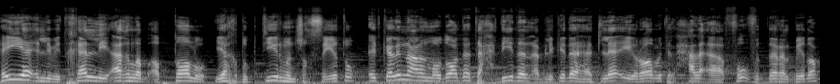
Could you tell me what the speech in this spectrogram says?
هي اللي بتخلي أغلب أبطاله ياخدوا كتير من شخصيته. اتكلمنا عن الموضوع ده تحديدا قبل كده هتلاقي رابط الحلقة فوق في الدايرة البيضاء.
